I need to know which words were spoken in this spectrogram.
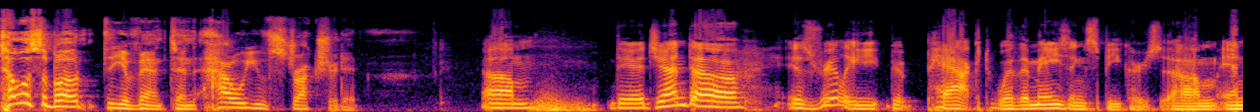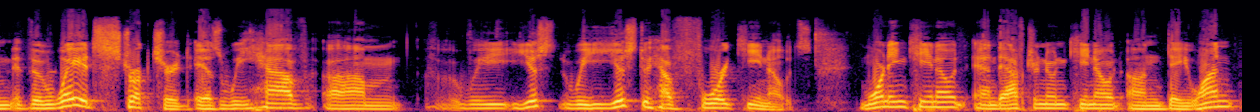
Tell us about the event and how you've structured it. Um, the agenda is really packed with amazing speakers, um, and the way it's structured is we have um, we used we used to have four keynotes: morning keynote and afternoon keynote on day one,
